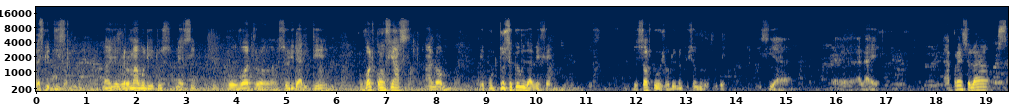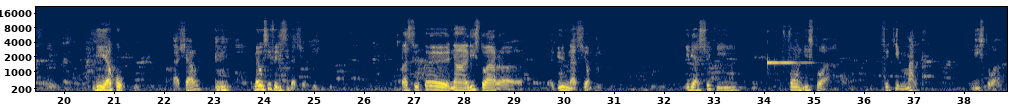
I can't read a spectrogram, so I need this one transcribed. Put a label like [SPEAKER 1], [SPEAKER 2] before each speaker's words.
[SPEAKER 1] presque dix ans. Donc, je veux vraiment vous dire tous merci pour votre solidarité, pour votre confiance en l'homme et pour tout ce que vous avez fait, de sorte qu'aujourd'hui nous puissions nous retrouver ici à, euh, La Haye. Après cela, Diako à Charles, mais aussi félicitations. Parce que dans l'histoire euh, d'une nation, il y a ceux qui font l'histoire, ceux qui marquent l'histoire,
